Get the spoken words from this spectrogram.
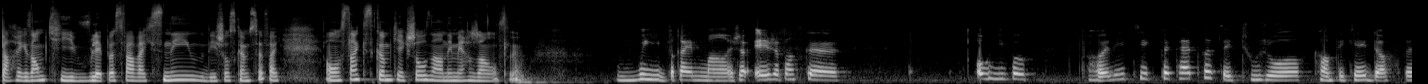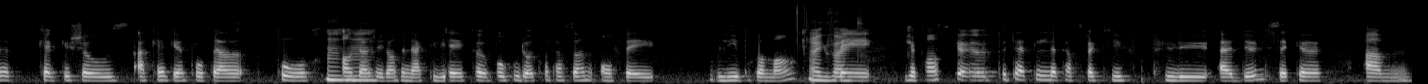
par exemple, qui ne voulaient pas se faire vacciner ou des choses comme ça. Fait on sent que c'est comme quelque chose en émergence. Là. Oui, vraiment. et je pense que au niveau politique, peut-être, c'est toujours compliqué d'offrir quelque chose à quelqu'un pour faire pour mm-hmm. engager dans une activité que beaucoup d'autres personnes ont fait librement. Exact. Mais je pense que peut-être la perspective plus adulte, c'est que um,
